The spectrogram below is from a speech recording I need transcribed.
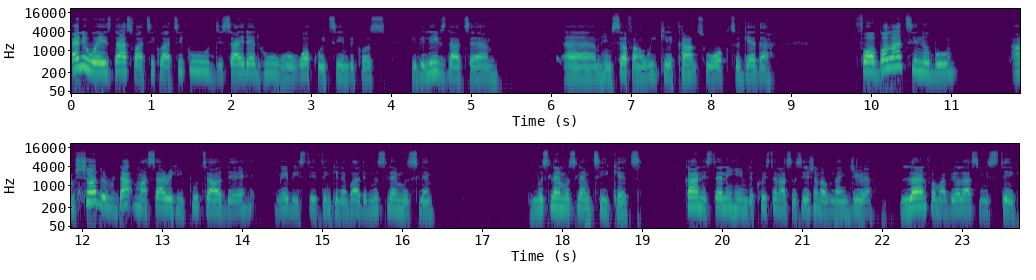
Anyways, that's for Atiku. Atiku decided who will work with him because he believes that um, um, himself and Wike can't work together. For Bola Tinubu, I'm sure the, that Masari he put out there, maybe still thinking about the Muslim Muslim, Muslim Muslim ticket. CAN is telling him the Christian Association of Nigeria learn from Abiola's mistake.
